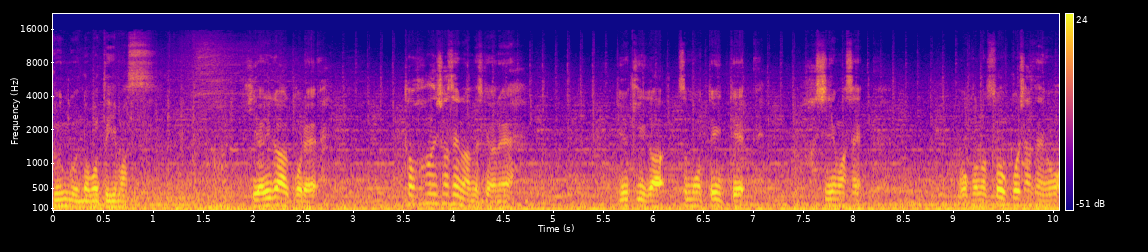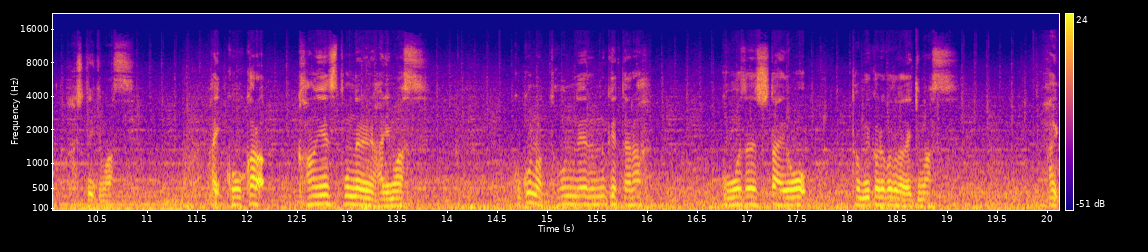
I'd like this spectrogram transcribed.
ぐんぐん登ってきます。左側これ。途半車線なんですけどね。雪が積もっていて走れません。もうこの走行車線を走っていきます。はいここから関越トンネルに入ります。ここのトンネル抜けたら豪雪地帯を飛び越えることができます。はい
